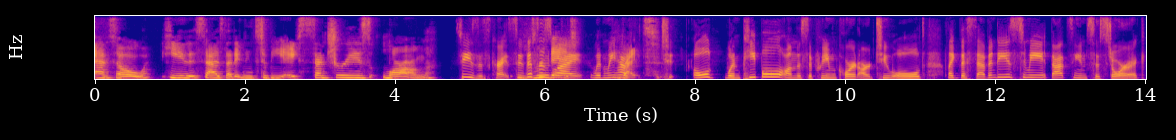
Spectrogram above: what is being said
And so he says that it needs to be a centuries long. Jesus Christ. See, this is why when we have right. two, old when people on the Supreme Court are too old, like the 70s to me, that seems historic.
